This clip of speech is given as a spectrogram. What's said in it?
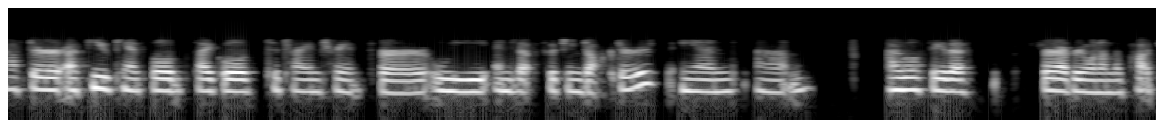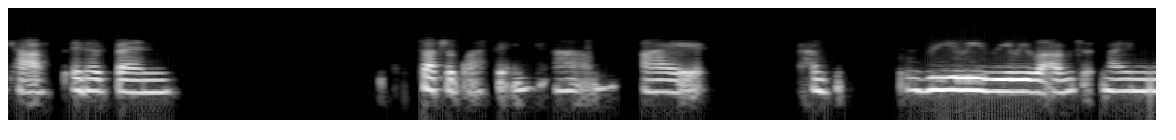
after a few canceled cycles to try and transfer, we ended up switching doctors. And um, I will say this for everyone on the podcast it has been such a blessing. Um, I have really, really loved my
